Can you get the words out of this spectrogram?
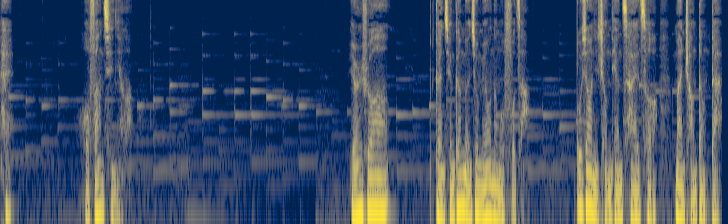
嘿，我放弃你了。有人说，感情根本就没有那么复杂。不需要你成天猜测、漫长等待。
